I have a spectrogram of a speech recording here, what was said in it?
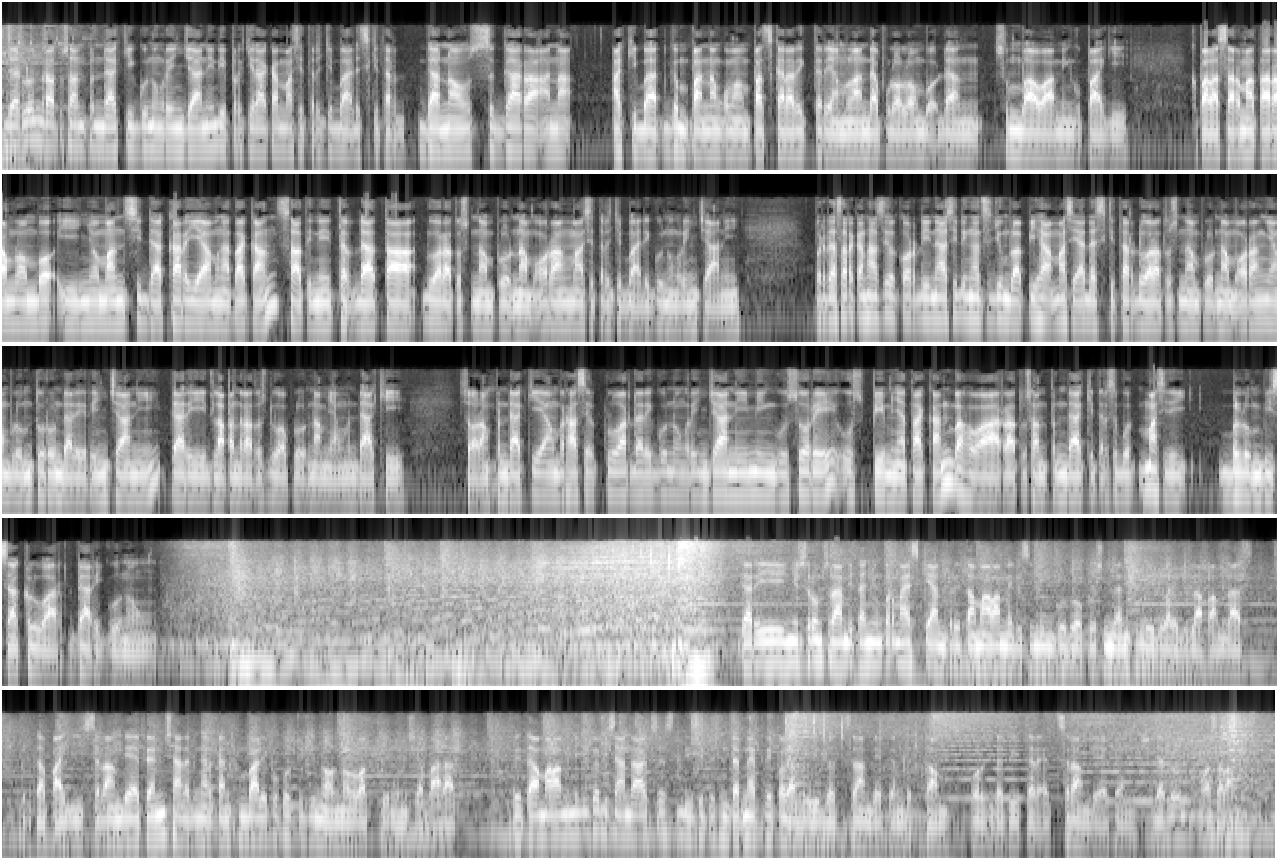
Sudarlun ratusan pendaki Gunung Rinjani diperkirakan masih terjebak di sekitar Danau Segara Anak akibat gempa 6,4 skala Richter yang melanda Pulau Lombok dan Sumbawa minggu pagi. Kepala Sar Mataram Lombok Inyoman Sidakarya mengatakan saat ini terdata 266 orang masih terjebak di Gunung Rinjani. Berdasarkan hasil koordinasi dengan sejumlah pihak masih ada sekitar 266 orang yang belum turun dari Rinjani dari 826 yang mendaki. Seorang pendaki yang berhasil keluar dari Gunung Rinjani minggu sore, USPI menyatakan bahwa ratusan pendaki tersebut masih belum bisa keluar dari gunung. Dari Newsroom Serambi Tanjung Permai, sekian berita malam edisi Minggu 29 Juli 2018. Berita pagi Serambi FM bisa Anda dengarkan kembali pukul 7.00 waktu Indonesia Barat. Berita malam ini juga bisa Anda akses di situs internet www.serambifm.com. Follow juga Twitter at Serambi FM. Sudah dulu, wassalam.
